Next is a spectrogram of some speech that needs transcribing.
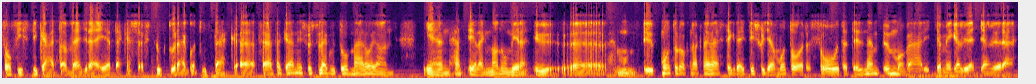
szofisztikáltabb, egyre érdekesebb struktúrákba tudták feltekerni, és most legutóbb már olyan ilyen, hát tényleg nanoméretű ők motoroknak nevezték, de itt is ugye a motor szó, tehát ez nem önmaga állítja még elő egyelőre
